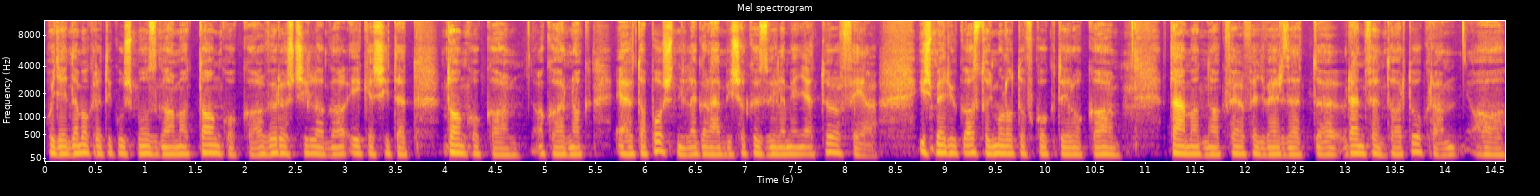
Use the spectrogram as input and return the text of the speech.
hogy egy demokratikus mozgalmat tankokkal, vörös csillaggal ékesített tankokkal akarnak eltaposni, legalábbis a közvélemény ettől fél. Ismerjük azt, hogy molotov koktélokkal támadnak felfegyverzett rendfenntartókra a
